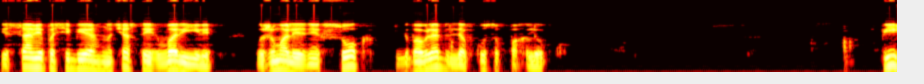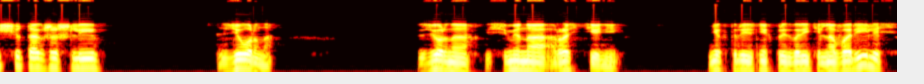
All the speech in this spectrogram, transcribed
и сами по себе, но часто их варили, выжимали из них сок добавляли для вкуса в похлебку. В пищу также шли зерна, зерна и семена растений. Некоторые из них предварительно варились,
